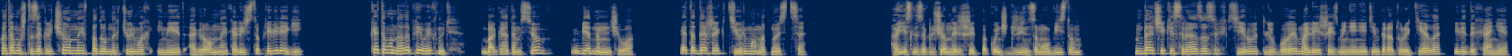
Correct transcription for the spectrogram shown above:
«Потому что заключенные в подобных тюрьмах имеют огромное количество привилегий. К этому надо привыкнуть. Богатым все, бедным ничего. Это даже к тюрьмам относится». «А если заключенный решит покончить жизнь самоубийством?» Датчики сразу зафиксируют любое малейшее изменение температуры тела или дыхания.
